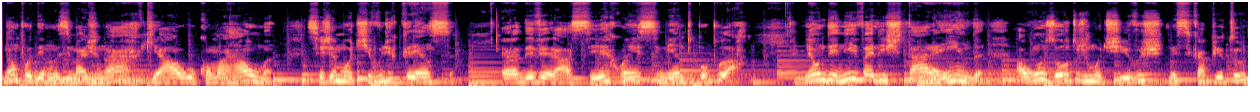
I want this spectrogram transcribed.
Não podemos imaginar que algo como a alma seja motivo de crença, ela deverá ser conhecimento popular. Leon Denis vai listar ainda alguns outros motivos nesse capítulo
